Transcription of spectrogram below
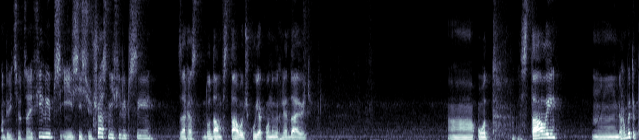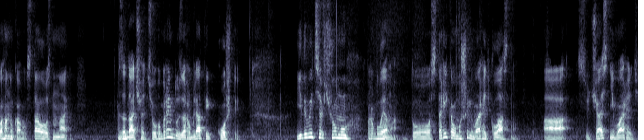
От дивіться, оце Philips і всі сучасні Philips'и. Зараз додам вставочку, як вони виглядають. От стали робити погану каву. Стала основна задача цього бренду заробляти кошти. І дивіться, в чому проблема. То старі кавомашини варять класно, а сучасні варять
